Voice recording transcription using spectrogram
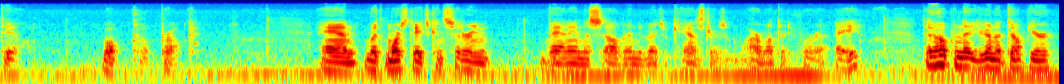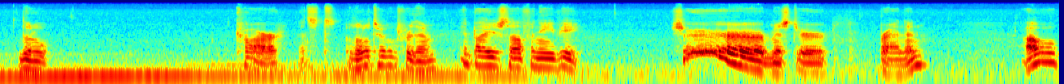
Deal. Woke go broke. And with more states considering banning the sale of individual canisters of R134A, they're hoping that you're going to dump your little car that's a little too old for them and buy yourself an EV. Sure, Mr. Brandon. I'll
